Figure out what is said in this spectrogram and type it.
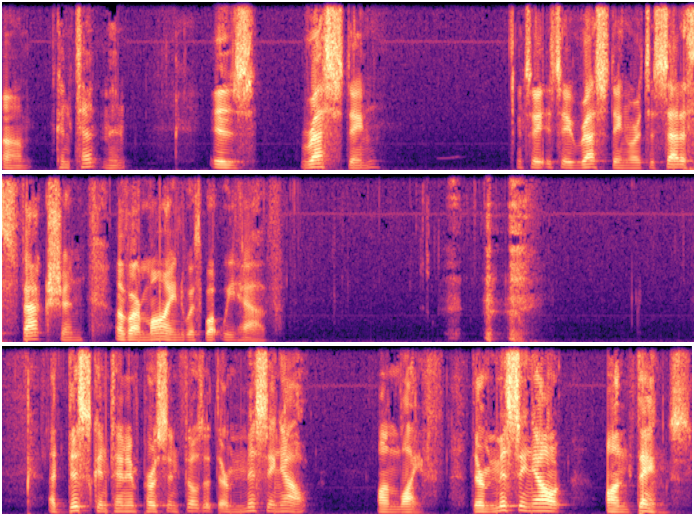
um, contentment is resting. It's a, it's a resting or it's a satisfaction of our mind with what we have. A discontented person feels that they're missing out on life. They're missing out on things.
